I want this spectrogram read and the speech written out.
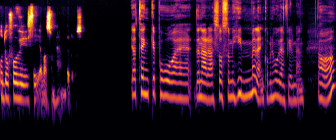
och då får vi ju se vad som händer då. Jag tänker på eh, den här Så som i himmelen, kommer ni ihåg den filmen? Ja,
